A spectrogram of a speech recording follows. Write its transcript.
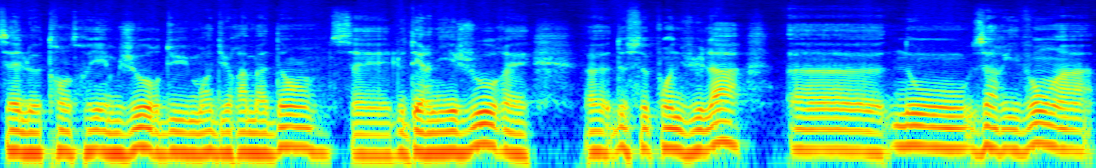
C'est le 30e jour du mois du Ramadan, c'est le dernier jour et euh, de ce point de vue-là, euh, nous arrivons à,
